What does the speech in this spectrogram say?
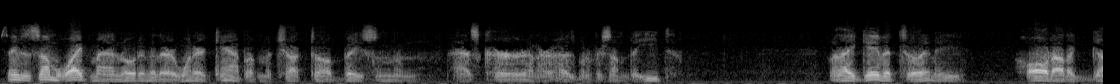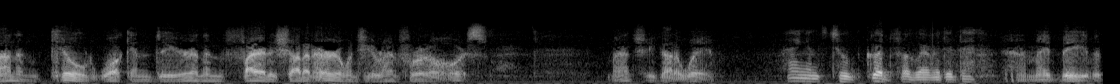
Seems that some white man rode into their winter camp up in the Choctaw Basin and asked her and her husband for something to eat. When they gave it to him, he hauled out a gun and killed Walking Deer and then fired a shot at her when she ran for a horse. But she got away. Hanging's too good for whoever did that. Uh, may be, but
